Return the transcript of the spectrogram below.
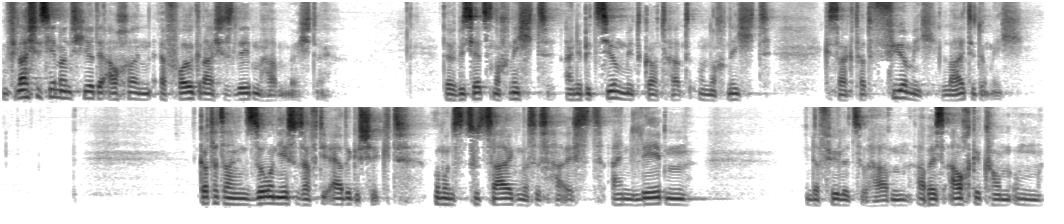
Und vielleicht ist jemand hier, der auch ein erfolgreiches Leben haben möchte der bis jetzt noch nicht eine Beziehung mit Gott hat und noch nicht gesagt hat, für mich, leite du mich. Gott hat seinen Sohn Jesus auf die Erde geschickt, um uns zu zeigen, was es heißt, ein Leben in der Fülle zu haben. Aber er ist auch gekommen, um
